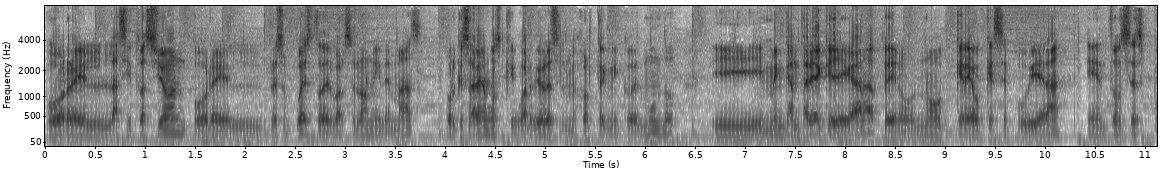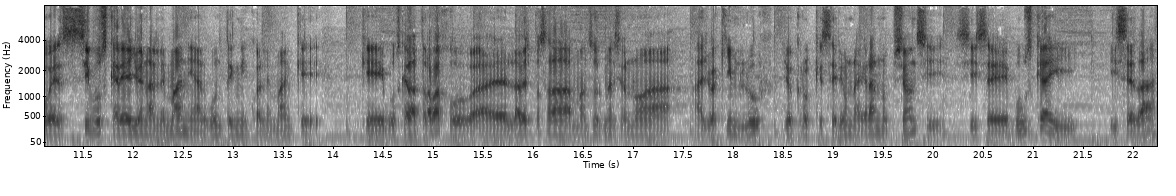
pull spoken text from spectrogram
por la situación, por el presupuesto del Barcelona y demás, porque sabemos que Guardiola es el mejor técnico del mundo y me encantaría que llegara, pero no creo que se pudiera. Entonces, pues sí buscaría yo en Alemania algún técnico alemán que, que buscara trabajo. Eh, la vez pasada Mansur mencionó a, Joaquim Löw. Yo creo que sería una gran opción si, si se busca y, se da.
